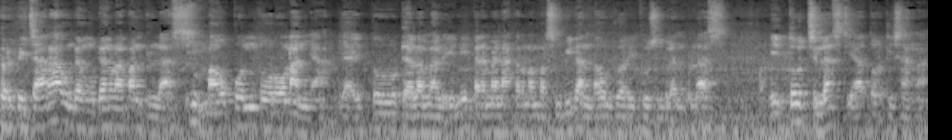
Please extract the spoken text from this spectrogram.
Berbicara Undang-Undang 18 maupun turunannya, yaitu dalam hal ini Permenaker nomor 9 tahun 2019, itu jelas diatur di sana.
